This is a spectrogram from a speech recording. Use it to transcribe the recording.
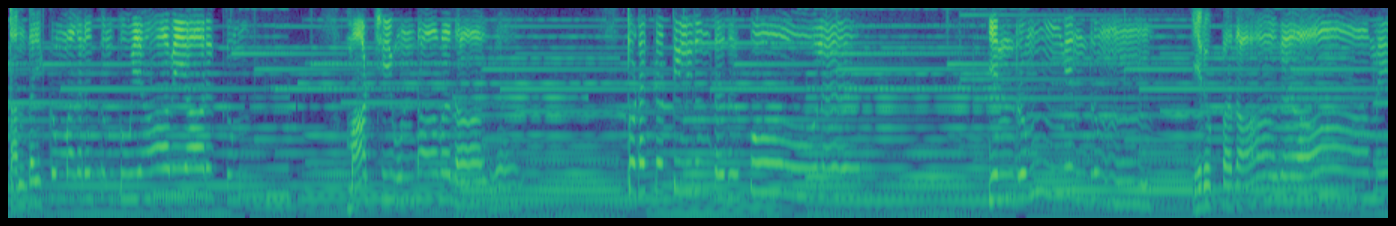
தந்தைக்கும் மகனுக்கும் தூய ஆவியாருக்கும் மாட்சி உண்டாவதாக. தொடக்கத்தில் இருந்தது போல இன்றும் என்றும் இருப்பதாக. ஆமே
